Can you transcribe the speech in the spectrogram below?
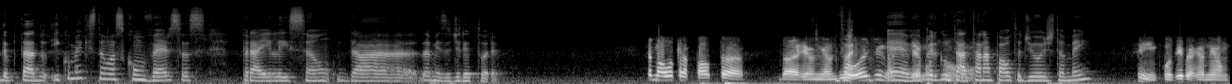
Deputado, e como é que estão as conversas para a eleição da, da mesa diretora? É uma outra pauta da reunião de Vai, hoje. É, eu ia perguntar, está um... na pauta de hoje também? Sim, inclusive a reunião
